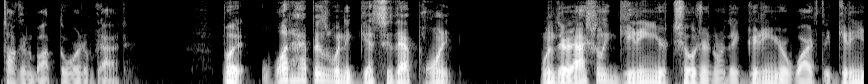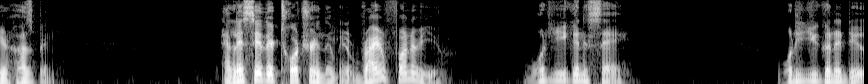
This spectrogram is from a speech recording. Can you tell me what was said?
talking about the word of God. But what happens when it gets to that point? When they're actually getting your children or they're getting your wife, they're getting your husband. And let's say they're torturing them right in front of you. What are you going to say? What are you going to do?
